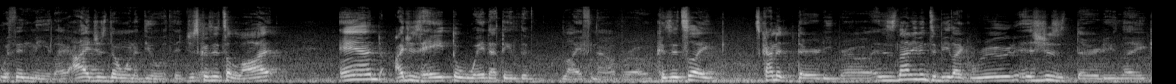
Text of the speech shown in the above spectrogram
within me. Like, I just don't want to deal with it just because it's a lot. And I just hate the way that they live life now, bro. Because it's, like, it's kind of dirty, bro. It's not even to be, like, rude. It's just dirty. Like,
